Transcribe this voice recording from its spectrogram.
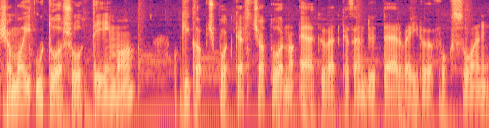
És a mai utolsó téma a Kikapcs Podcast csatorna elkövetkezendő terveiről fog szólni.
